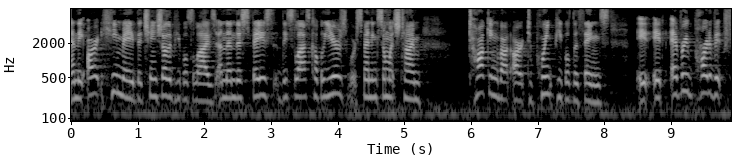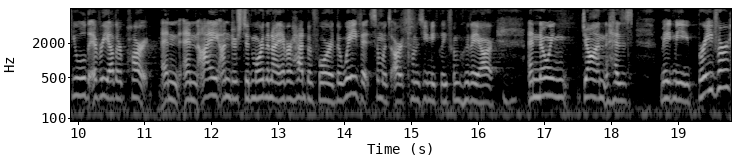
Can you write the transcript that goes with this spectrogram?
and the art he made that changed other people's lives and then this phase these last couple of years we're spending so much time talking about art to point people to things it, it every part of it fueled every other part and and i understood more than i ever had before the way that someone's art comes uniquely from who they are mm-hmm. and knowing john has made me braver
